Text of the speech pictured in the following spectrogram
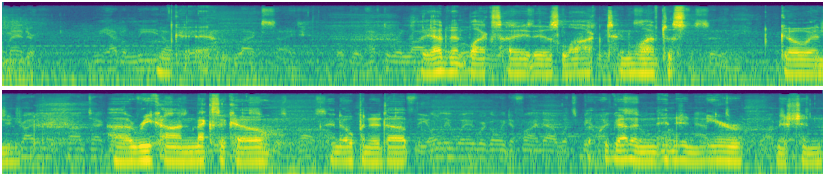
Commander, we have a lead Okay. the Advent black site, but we'll have to rely the on advent local black site resources is locked and we'll have to into s- the facility. Go and try to make contact with uh, recon Mexico as soon as possible. and open it up It's the only way we're going to find out what's but behind we've got an engineer mission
